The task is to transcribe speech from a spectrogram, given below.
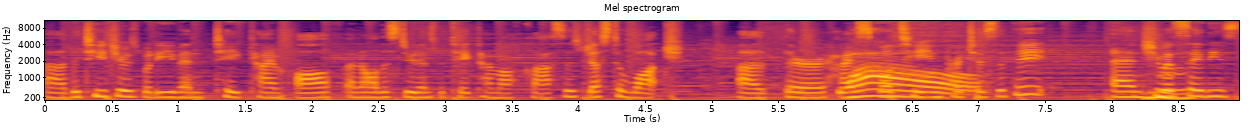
uh, the teachers would even take time off, and all the students would take time off classes just to watch uh, their high wow. school team participate. And she mm. would say these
